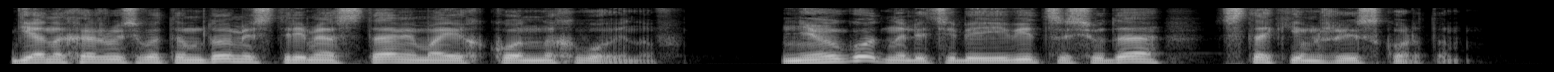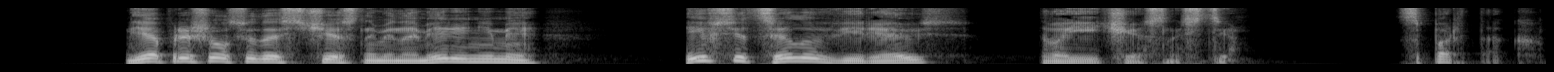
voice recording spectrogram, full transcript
Я нахожусь в этом доме с тремя стами моих конных воинов. Не угодно ли тебе явиться сюда с таким же эскортом? Я пришел сюда с честными намерениями и всецело вверяюсь твоей честности. Спартак.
